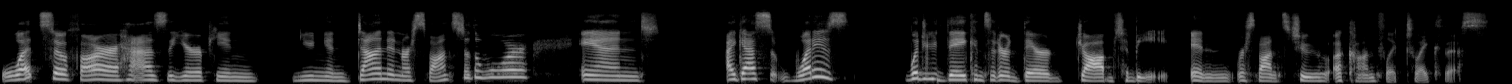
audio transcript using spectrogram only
what so far has the European Union done in response to the war? And I guess what is what do they consider their job to be in response to a conflict like this?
